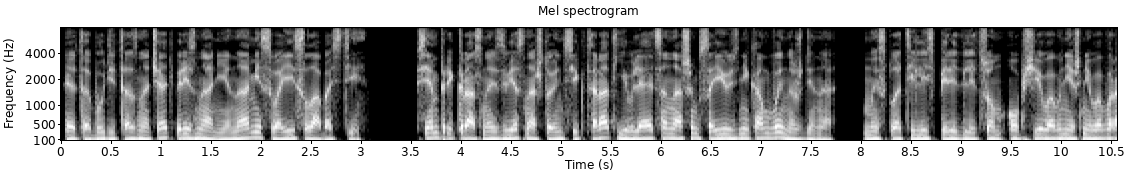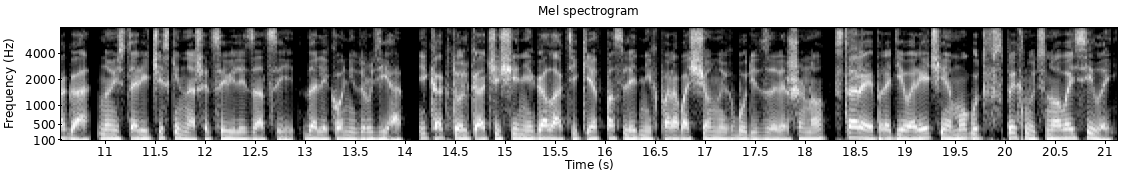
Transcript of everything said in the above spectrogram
Это будет означать признание нами своей слабости. Всем прекрасно известно, что инсекторат является нашим союзником вынужденно, мы сплотились перед лицом общего внешнего врага, но исторически наши цивилизации далеко не друзья. И как только очищение галактики от последних порабощенных будет завершено, старые противоречия могут вспыхнуть с новой силой.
